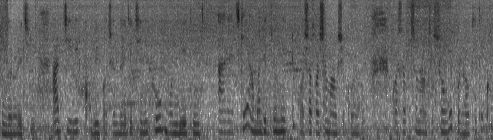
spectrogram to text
সুন্দর হয়েছিল। আর চিনির খুবই পছন্দ হয়েছে, চিনি খুব মন দিয়ে খেয়েছে। আর আজকে আমাদের জন্য একটু কষা কষা মাংস করব। কষা কষা মাংসের সঙ্গে পোলাও খেতে খুব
